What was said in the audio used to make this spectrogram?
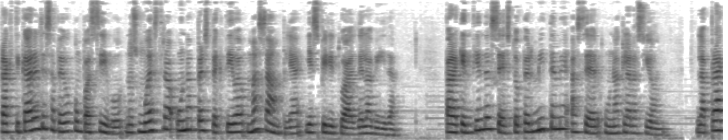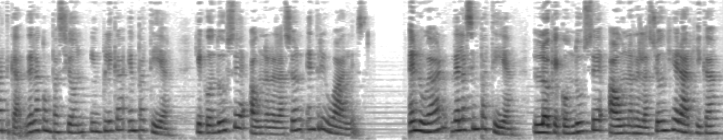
Practicar el desapego compasivo nos muestra una perspectiva más amplia y espiritual de la vida. Para que entiendas esto, permíteme hacer una aclaración. La práctica de la compasión implica empatía, que conduce a una relación entre iguales, en lugar de la simpatía, lo que conduce a una relación jerárquica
